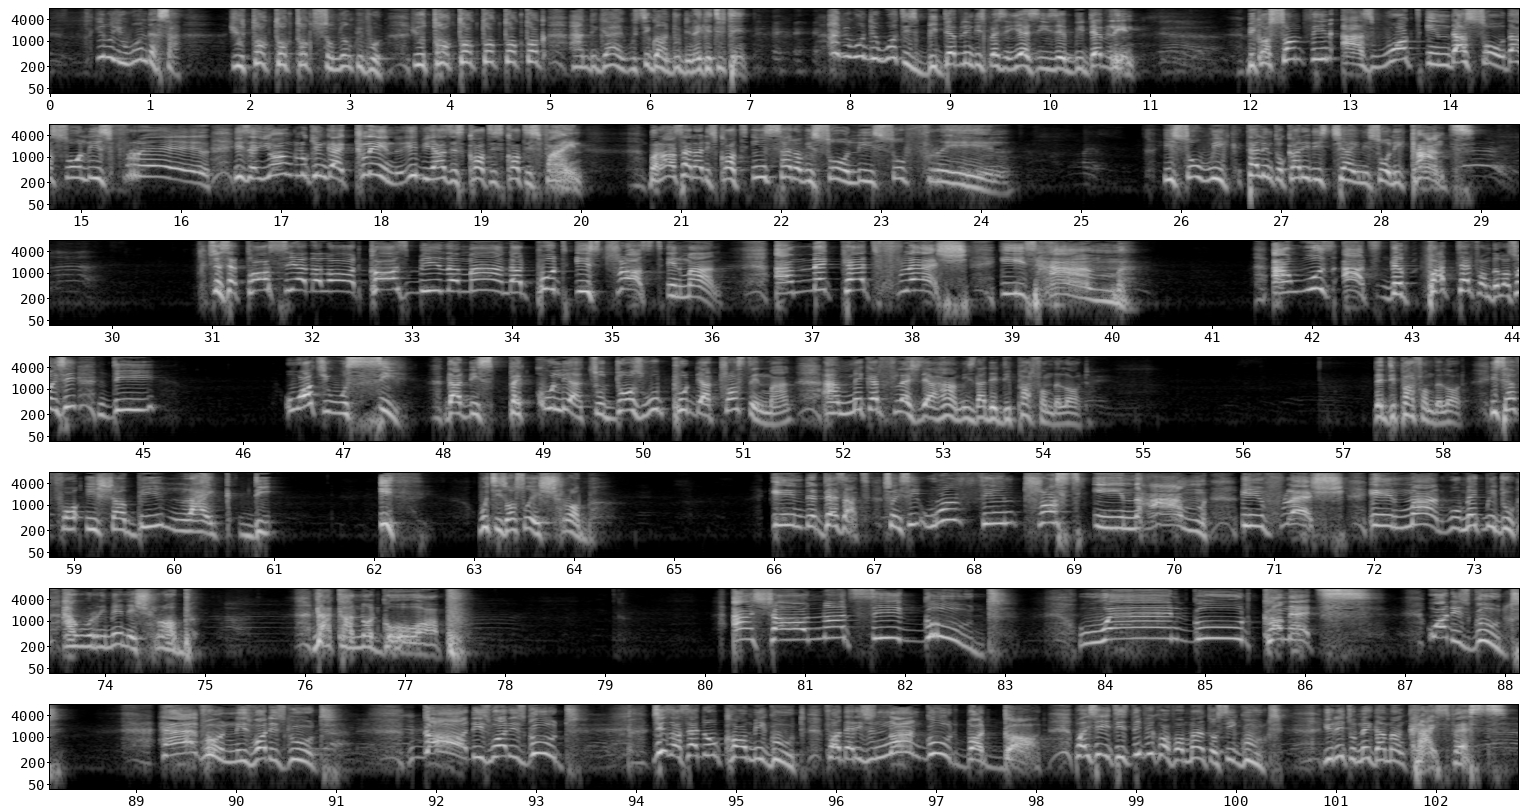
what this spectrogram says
You know, you wonder, sir. You talk, talk, talk to some young people. You talk, talk, talk, talk, talk, and the guy will still go and do the negative thing. I be wondering what is bedeviling this person. Yes, he's a bedeviling. Because something has worked in that soul. That soul is frail. He's a young looking guy, clean. If he has his cut, his cut is fine. But outside that his cut, inside of his soul, he's so frail. He's so weak. Tell him to carry this chair in his soul. He can't. So he said, Thus saith the Lord, cause be the man that put his trust in man and maketh flesh his ham. And whose heart departed from the Lord. So you see, the what you will see that is peculiar to those who put their trust in man and make it flesh their harm is that they depart from the Lord they depart from the Lord. He said, For it shall be like the heath, which is also a shrub in the desert. So you see, one thing trust in ham, in flesh, in man will make me do. I will remain a shrub that cannot go up. And shall not see good when good cometh. What is good? Heaven is what is good. God is what is good. Jesus said, Don't call me good, for there is none good but God. But you see, it is difficult for man to see good. You need to make that man Christ first.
